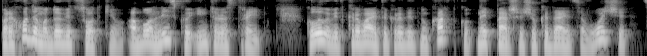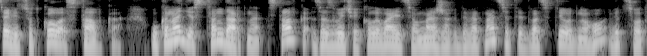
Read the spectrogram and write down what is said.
Переходимо до відсотків або англійської interest rate. Коли ви відкриваєте кредитну картку, найперше, що кидається в очі, це відсоткова ставка. У Канаді стандартна ставка зазвичай коливається в межах 19-21%.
